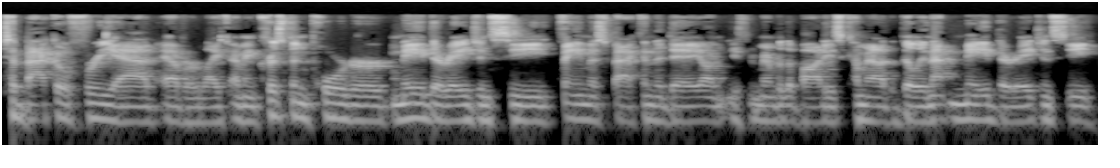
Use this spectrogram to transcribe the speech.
tobacco free ad ever. Like, I mean, Crispin Porter made their agency famous back in the day on, if you remember the bodies coming out of the building, that made their agency.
